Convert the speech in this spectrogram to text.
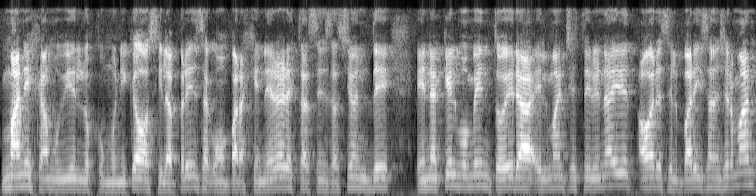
maneja muy bien los comunicados y la prensa como para generar esta sensación de en aquel momento era el Manchester United, ahora es el Paris Saint Germain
